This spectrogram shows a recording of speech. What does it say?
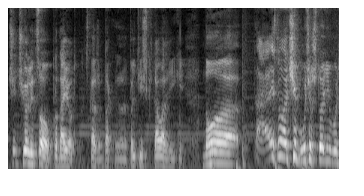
чье лицо продает, скажем так, э, политический товар некий. Но а если он отчебучит что-нибудь,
